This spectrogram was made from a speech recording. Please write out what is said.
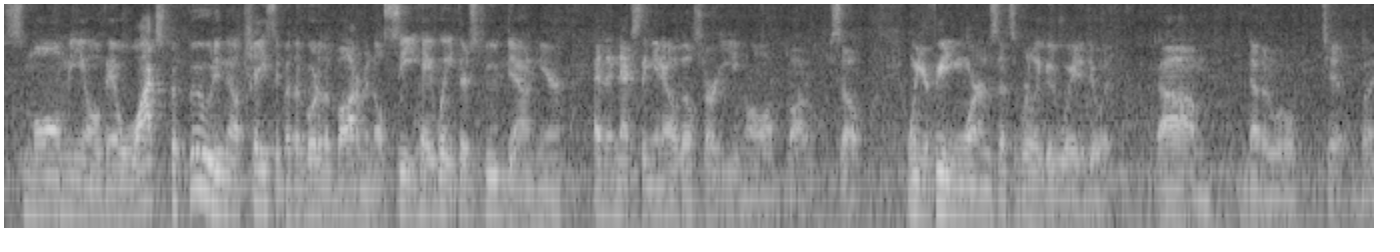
small meal, they'll watch the food and they'll chase it, but they'll go to the bottom and they'll see, hey, wait, there's food down here. And the next thing you know, they'll start eating all off the bottom. So when you're feeding worms, that's a really good way to do it. Um, another little tip, but,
